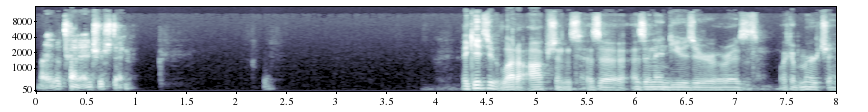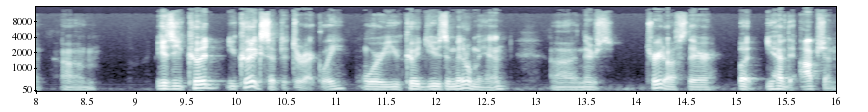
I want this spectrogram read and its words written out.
Right, that's kind of interesting. It gives you a lot of options as a as an end user or as like a merchant, um, because you could you could accept it directly, or you could use a middleman, uh, and there's trade offs there. But you have the option,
